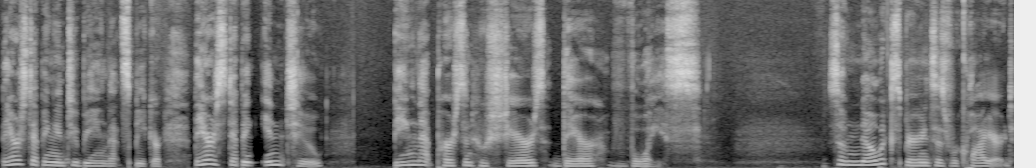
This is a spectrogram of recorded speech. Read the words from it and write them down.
They are stepping into being that speaker. They are stepping into being that person who shares their voice. So, no experience is required.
